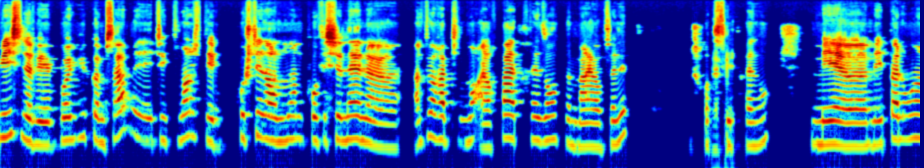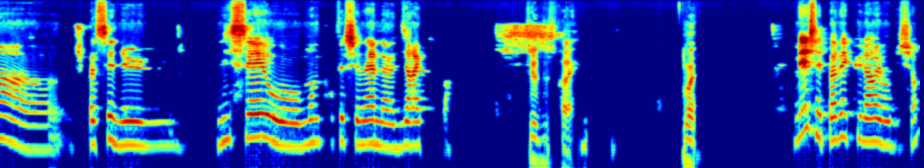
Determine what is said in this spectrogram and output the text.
Oui, je l'avais pas vu comme ça, mais effectivement, j'étais projetée dans le monde professionnel euh, un peu rapidement. Alors, pas à 13 ans comme Marie-Antoinette, je crois que c'est 13 ans, mais, mais pas loin. je suis passée du, lycée au monde professionnel euh, direct. Quoi. Ouais. ouais. Mais j'ai pas vécu la révolution.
